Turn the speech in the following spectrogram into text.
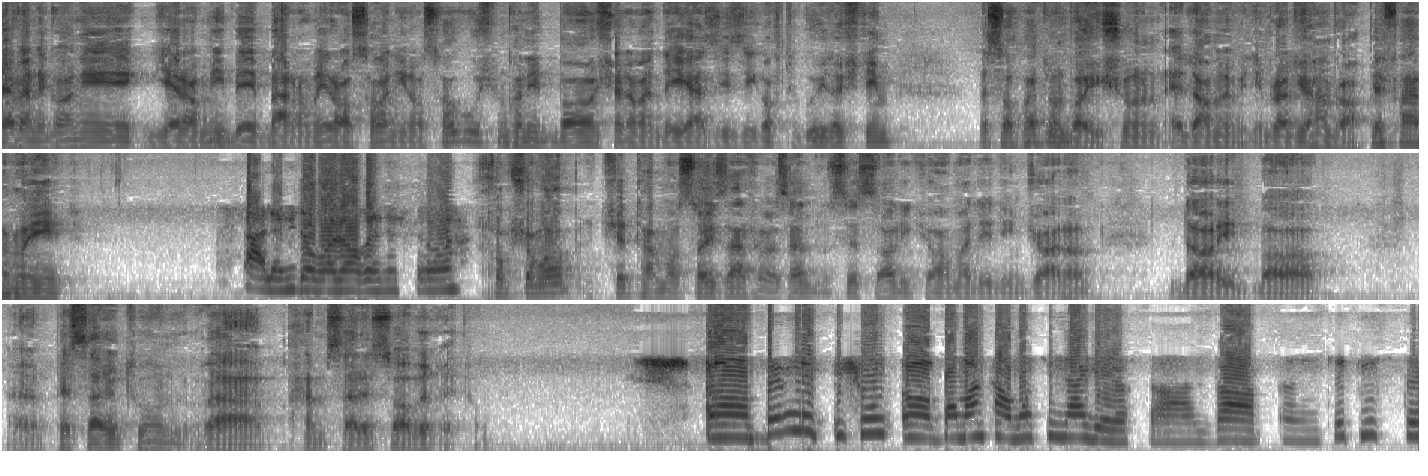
شنوندگان گرامی به برنامه راست ها و نیاز ها گوش می‌کنید. با شنونده عزیزی گفتگوی داشتیم. به صحبتون با ایشون ادامه میدیم. رادیو همراه بفرمایید. سلامی دوباره آقای دکتر. خب شما چه تماس های ظرف مثلا دو سه سالی که آمدید اینجا الان دارید با پسرتون و همسر سابقتون؟ ببینید ایشون با من تماسی نگرفتن و یه دوست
